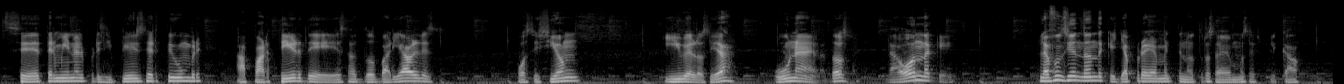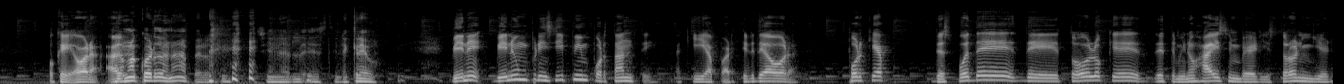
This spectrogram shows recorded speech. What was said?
se determina el principio de incertidumbre a partir de esas dos variables, posición y velocidad. Una de las dos. La onda que... La función de onda que ya previamente nosotros habíamos explicado. Ok, ahora... No me acuerdo de nada, pero sí, sí, le, este, le creo. Viene, viene un principio importante aquí a partir de ahora. Porque después de, de todo lo que determinó Heisenberg y Schrödinger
